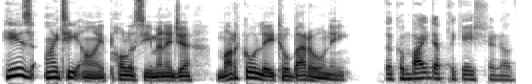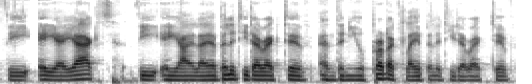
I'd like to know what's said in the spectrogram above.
Here's ITI Policy Manager Marco Leto Barone. The combined application of the AI Act, the AI Liability Directive, and the new Product Liability Directive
